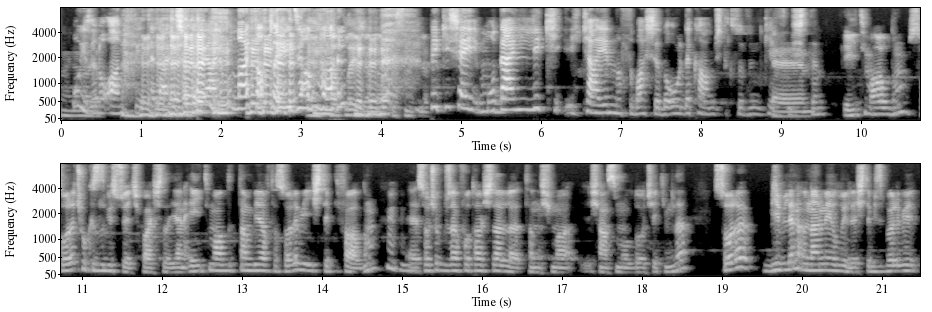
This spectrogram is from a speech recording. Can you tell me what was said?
Aynen O yüzden o anksiyeteler çıkıyor yani. Bunlar tatlı heyecanlar. Tatlı heyecanlar kesinlikle. Peki şey modellik hikayen nasıl başladı? Orada kalmıştık sözünü kesmiştim. Eğitim aldım. Sonra çok hızlı bir süreç başladı. Yani eğitim aldıktan bir hafta sonra bir iş teklifi aldım. Ee, sonra çok güzel fotoğrafçılarla tanışma şansım oldu o çekimde. Sonra birbirlerine önerme yoluyla işte biz böyle bir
